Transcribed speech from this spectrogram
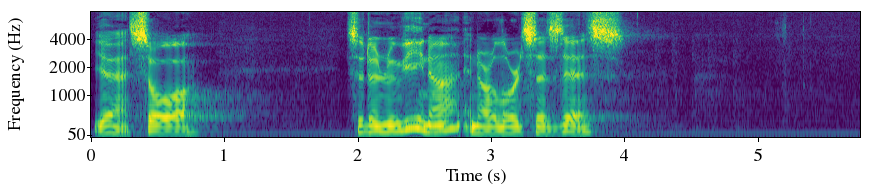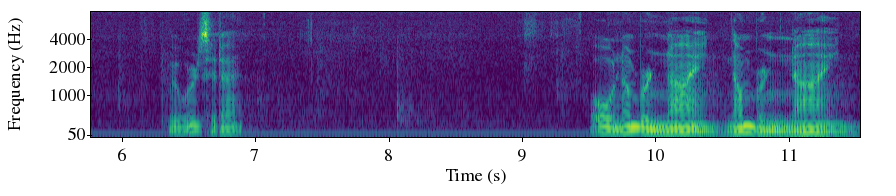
Yeah, so so the novena, and our Lord says this. Wait, where's it at? Oh, number nine. Number nine.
